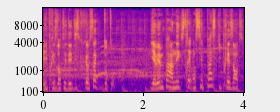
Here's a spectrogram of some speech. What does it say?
Et il présentait des disques comme ça dont on... Il n'y a même pas un extrait, on sait pas ce qu'il présente.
